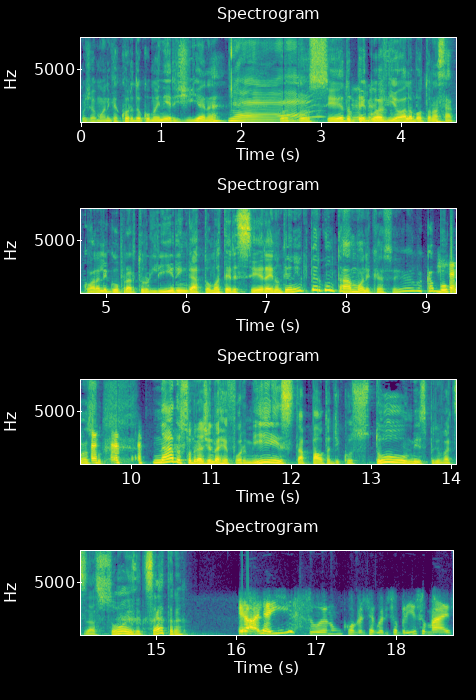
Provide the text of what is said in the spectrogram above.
Hoje a Mônica acordou com uma energia, né? É. Acordou cedo, pegou a viola, botou na sacola, ligou pro Arthur Lira, engatou uma terceira. Aí não tem nem o que perguntar, Mônica. Você acabou com o assunto. Nada sobre agenda reformista, pauta de costumes, privatizações, etc. Olha, isso, eu não conversei com ele sobre isso, mas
